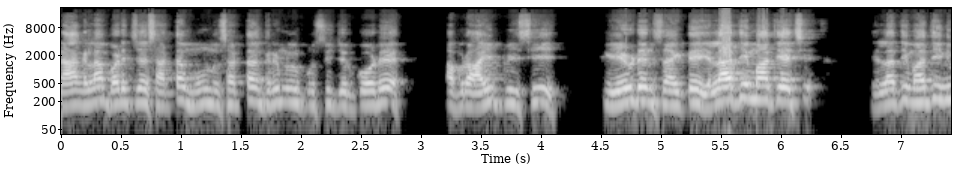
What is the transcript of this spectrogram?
நாங்கெல்லாம் படிச்ச சட்டம் மூணு சட்டம் கிரிமினல் ப்ரொசீஜர் கோடு அப்புறம் ஐபிசி எவிடன்ஸ் ஆக்ட் எல்லாத்தையும் மாத்தியாச்சு. எல்லாத்தையும் மாத்தி இனி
